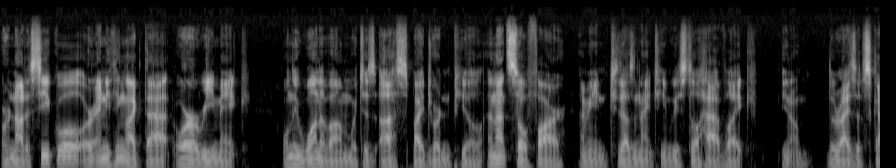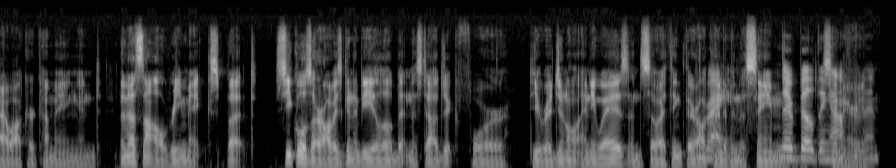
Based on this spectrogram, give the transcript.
or not a sequel or anything like that or a remake. Only one of them, which is Us by Jordan Peele, and that's so far. I mean, 2019 we still have like, you know, The Rise of Skywalker coming and and that's not all remakes, but sequels are always going to be a little bit nostalgic for the original anyways, and so I think they're all kind of in the same They're building same off of them.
